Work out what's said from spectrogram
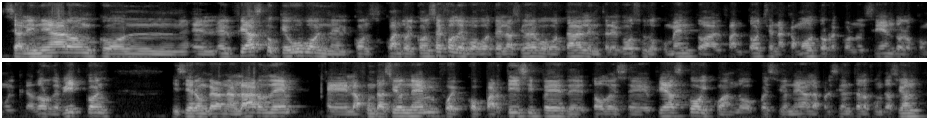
se alinearon con el, fiasco que hubo en el, cuando el Consejo de, de la Ciudad de Bogotá le entregó su documento al fantoche Nakamoto reconociéndolo como el creador de Bitcoin. Hicieron gran alarde. Eh, la Fundación NEM fue copartícipe de todo ese fiasco y cuando cuestioné a la presidenta de la fundación,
